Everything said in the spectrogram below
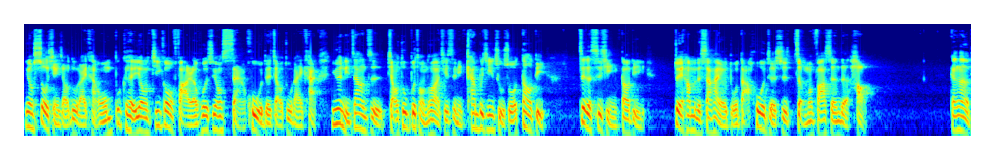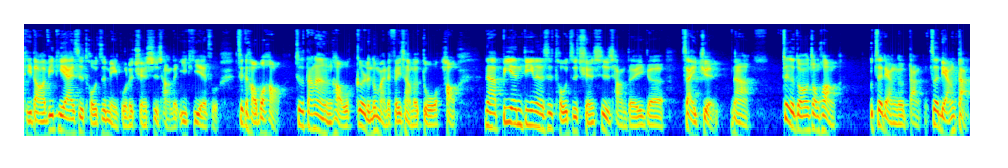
用寿险角度来看，我们不可以用机构法人或是用散户的角度来看，因为你这样子角度不同的话，其实你看不清楚说到底这个事情到底对他们的伤害有多大，或者是怎么发生的。好，刚刚有提到，VTI 是投资美国的全市场的 ETF，这个好不好？这个当然很好，我个人都买的非常的多。好，那 BND 呢是投资全市场的一个债券，那这个状状况。这两个档，这两档，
